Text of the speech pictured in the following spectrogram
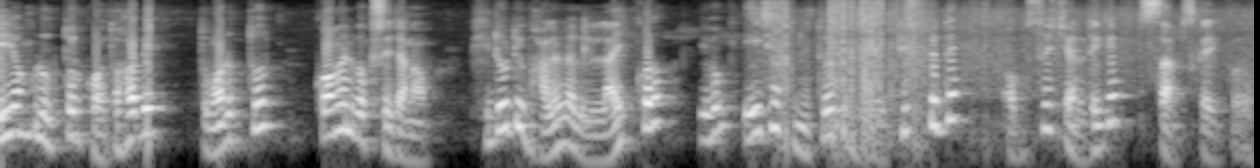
এই অঙ্কের উত্তর কত হবে? তোমার উত্তর কমেন্ট বক্সে জানাও। ভিডিওটি ভালো লাগলে লাইক করো এবং এই সাথে নিত্য টিপস পেতে অবশ্যই চ্যানেলটিকে সাবস্ক্রাইব করো।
